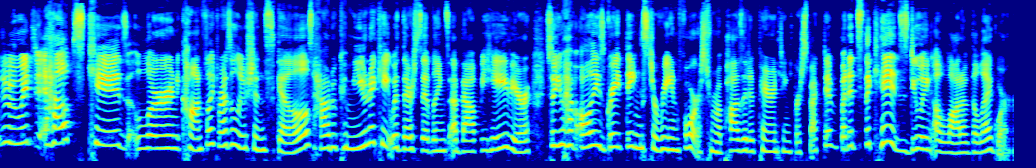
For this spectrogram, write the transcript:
which helps kids learn conflict resolution skills, how to communicate with their siblings about behavior. So you have all these great things to reinforce from a positive parenting perspective, but it's the kids doing a lot of the legwork.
